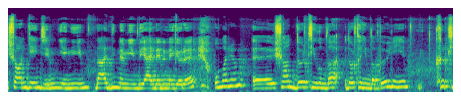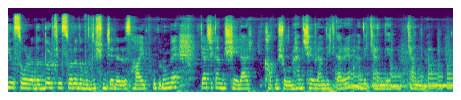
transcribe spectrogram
Şu an gencim, yeniyim, daha dinamiyim diğerlerine göre. Umarım e, şu an 4 yılımda, 4 ayımda böyleyim. 40 yıl sonra da 4 yıl sonra da bu düşüncelere sahip olurum ve gerçekten bir şeyler katmış olurum hem çevremdekilere hem de kendi kendime.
